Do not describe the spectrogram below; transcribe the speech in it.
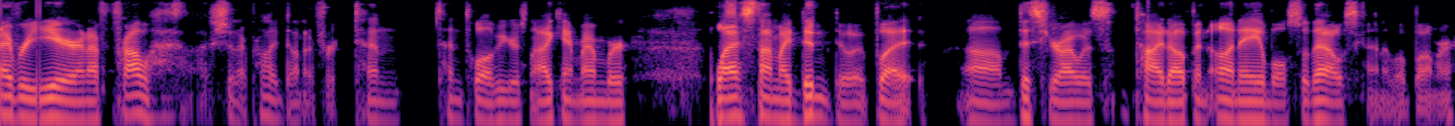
every year, and I've probably should I probably done it for 10, 10, 12 years now. I can't remember last time I didn't do it, but um, this year I was tied up and unable, so that was kind of a bummer.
